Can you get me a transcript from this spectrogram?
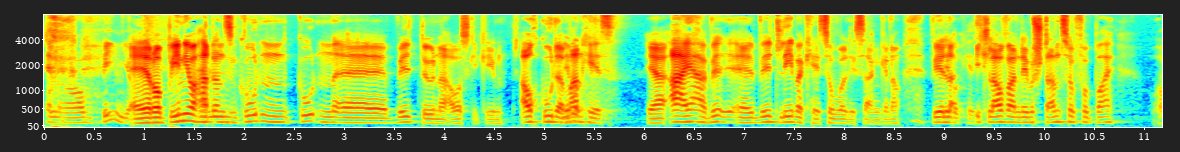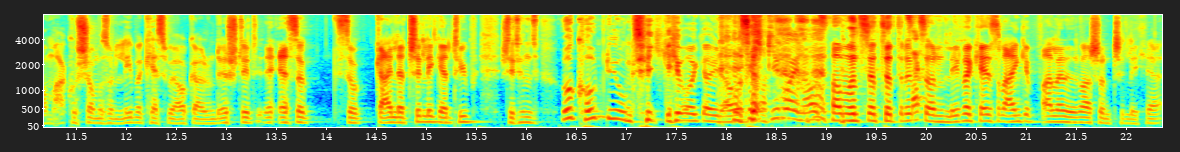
El Robinho. El Robinho hat Ähm, uns einen guten, guten äh, Wilddöner ausgegeben. Auch guter Mann. Leberkäse. Ja, ah ja, Wild, äh, Wildleberkäse, so wollte ich sagen, genau. Wir, ich laufe an dem Stand so vorbei. Oh, Markus, schau mal, so ein Leberkäse wäre auch geil. Und er steht, er ist so, so geiler, chilliger Typ, steht hin so, oh, kommt, Jungs, ich gebe euch einen aus. Ich gebe euch aus. Haben uns da zu dritt Zack. so einen Leberkäse reingeballert, das war schon chillig, ja.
